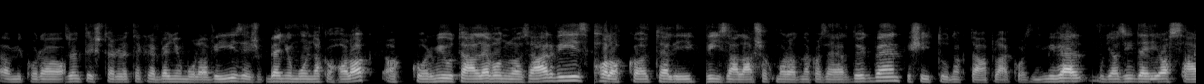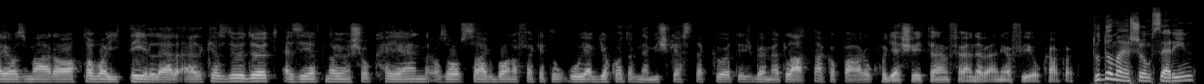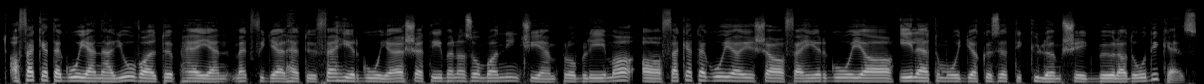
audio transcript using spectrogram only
amikor az öntésterületekre benyomul a víz, és benyomulnak a halak, akkor miután levonul az árvíz, halakkal teli vízállások maradnak az erdőkben, és így tudnak táplálkozni. Mivel ugye az idei asszály az már a tavalyi téllel elkezdődött, ezért nagyon sok helyen az országban a fekete gólyák gyakorlatilag nem is kezdtek költésbe, mert látták a párok, hogy esélytelen felnevelni a fiókákat. Tudomásom szerint a fekete gólyánál jóval több helyen megfigyelhető fehér gólya esetében azonban nincs ilyen probléma. A fekete gólya és a fehér gólya életmódja közötti különbségből adódik ez?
